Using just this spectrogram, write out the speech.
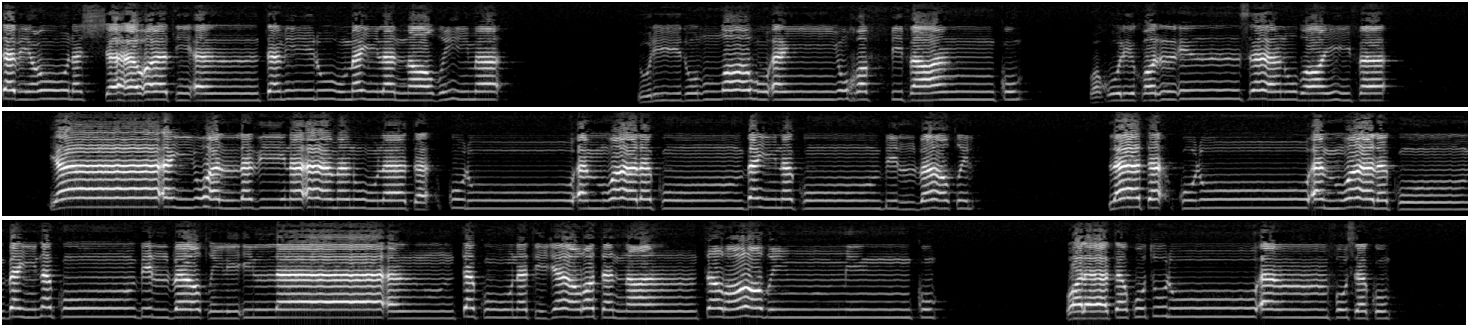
تتبعون الشهوات أن تميلوا ميلا عظيما. يريد الله أن يخفف عنكم وخلق الإنسان ضعيفا. يا أيها الذين آمنوا لا تأكلوا أموالكم بينكم بالباطل لا تأكلوا أموالكم بينكم بالباطل إلا أن تكون تجارة عن تراض منكم ولا تقتلوا أنفسكم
